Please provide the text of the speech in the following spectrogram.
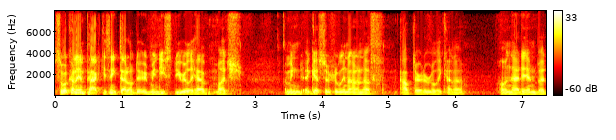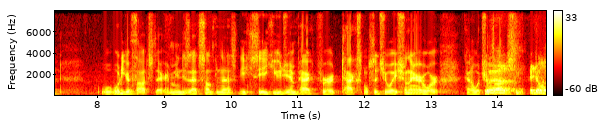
So what kind of impact do you think that'll do? I mean, do you, do you really have much? I mean, I guess there's really not enough out there to really kind of hone that in, but what are your thoughts there? I mean, is that something that you see a huge impact for a taxable situation there, or kind of what your Well, thoughts? I don't.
